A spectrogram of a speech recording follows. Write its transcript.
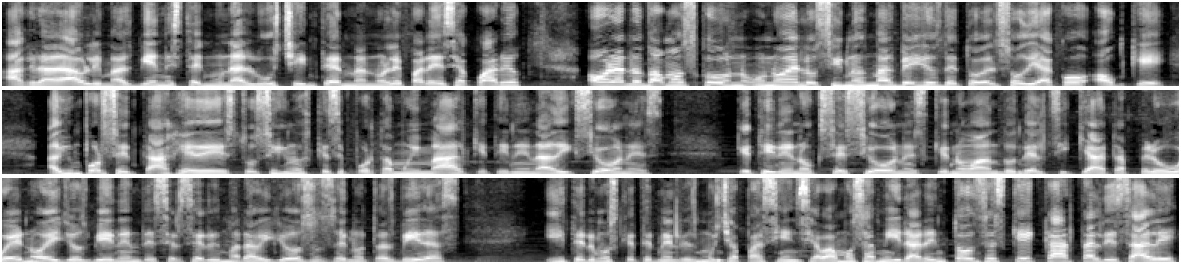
agradable, más bien está en una lucha interna, ¿no le parece Acuario? Ahora nos vamos con uno de los signos más bellos de todo el zodiaco, aunque hay un porcentaje de estos signos que se porta muy mal, que tienen adicciones, que tienen obsesiones, que no van donde el psiquiatra, pero bueno, ellos vienen de ser seres maravillosos en otras vidas y tenemos que tenerles mucha paciencia. Vamos a mirar entonces qué carta le sale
